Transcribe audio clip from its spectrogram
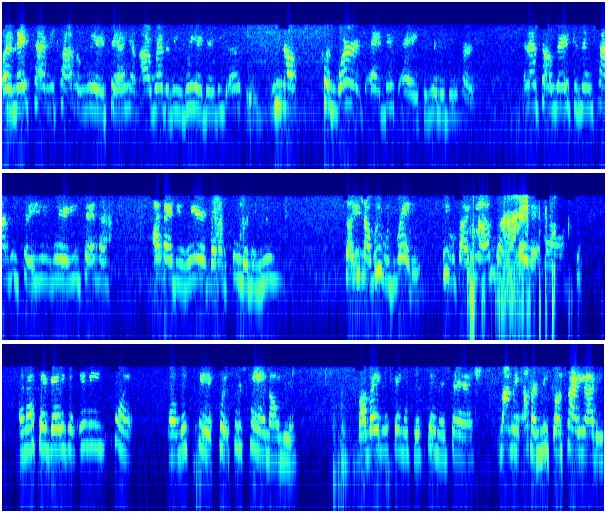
Or the next time you call him weird, tell him I'd rather be weird than be ugly. You know, because words at this age can really do hurt. And I told Grace, the next time he tell you weird, you tell him, I may be weird, but I'm cooler than you. So, you know, we was ready. He was like, yeah, I'm going to say that now. And I said, Gage, at any point that this kid puts his hand on you, my baby finished the sentence saying, Mommy, I'm a Nico Tayati.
